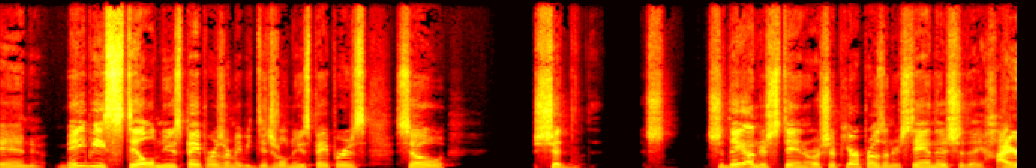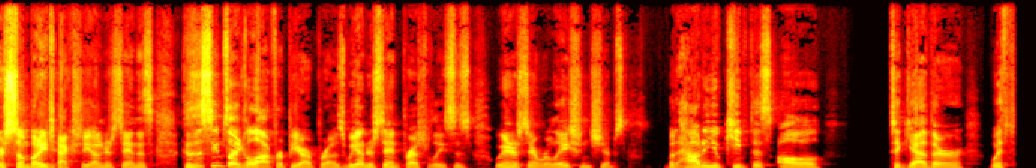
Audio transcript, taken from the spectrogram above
and maybe still newspapers or maybe digital newspapers so should should they understand or should PR pros understand this? Should they hire somebody to actually understand this? Because this seems like a lot for PR pros. We understand press releases, we understand relationships, but how do you keep this all together with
